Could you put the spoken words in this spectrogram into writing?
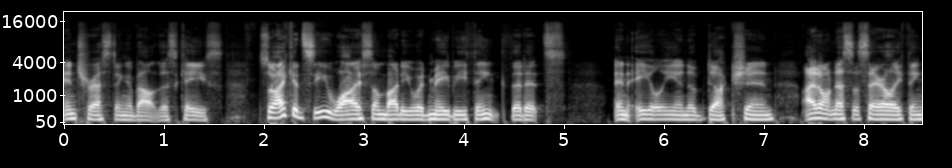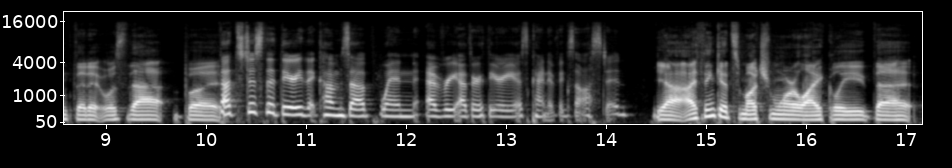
interesting about this case. So, I could see why somebody would maybe think that it's an alien abduction. I don't necessarily think that it was that, but. That's just the theory that comes up when every other theory is kind of exhausted. Yeah, I think it's much more likely that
